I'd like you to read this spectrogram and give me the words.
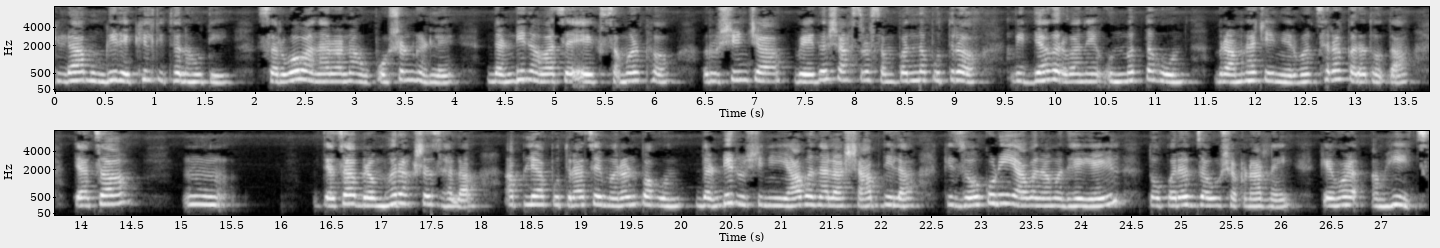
किडा मुंगी देखील तिथं नव्हती. सर्व वानरांना उपोषण घडले. दंडी नावाचे एक समर्थ ऋषींच्या वेदशास्त्र संपन्न पुत्र विद्यागर्वाने उन्मत्त होऊन ब्राह्मणाची निर्मत्सरा करत होता. त्याचा त्याचा ब्रह्मराक्षस झाला. आपल्या पुत्राचे मरण पाहून दंडी ऋषींनी या वनाला शाप दिला की जो कोणी या वनामध्ये येईल तो परत जाऊ शकणार नाही. केवळ आम्हीच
